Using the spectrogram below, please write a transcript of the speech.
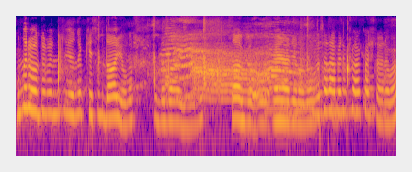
Bunları öldürmenin yerine kesin daha iyi olur. Bunda daha iyi olur. Daha güzel, eğlenceli olur. Mesela benim şu an kaç tane var?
